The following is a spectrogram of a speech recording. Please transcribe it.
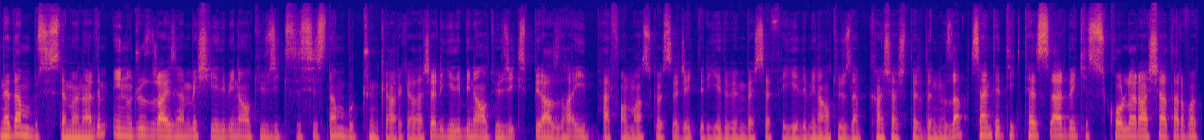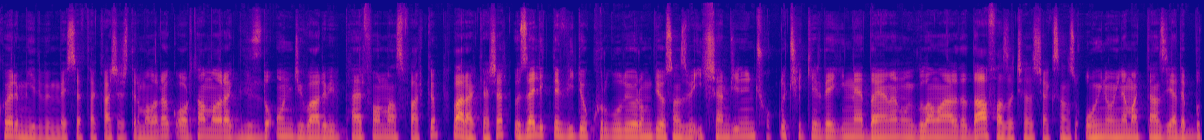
Neden bu sistemi önerdim? En ucuz Ryzen 5 7600X'li sistem bu çünkü arkadaşlar. 7600X biraz daha iyi performans gösterecektir 7500F ve 7600'den karşılaştırdığınızda. Sentetik testlerdeki skorları aşağı tarafa koyarım 7500F'te karşılaştırma olarak. Ortalama olarak %10 civarı bir performans farkı var arkadaşlar. Özellikle video kurguluyorum diyorsanız ve işlemcinin çoklu çekirdeğine dayanan uygulamalarda daha fazla çalışacaksanız oyun oynamaktan ziyade bu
